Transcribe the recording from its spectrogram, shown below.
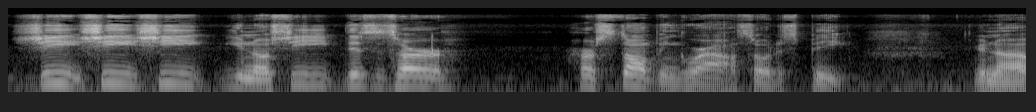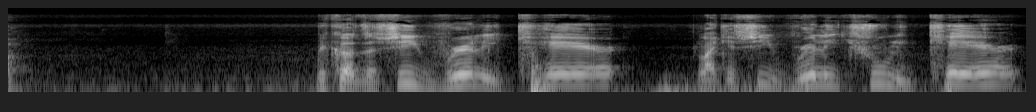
she she she, you know, she this is her her stomping ground, so to speak. You know, because if she really cared, like if she really truly cared,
